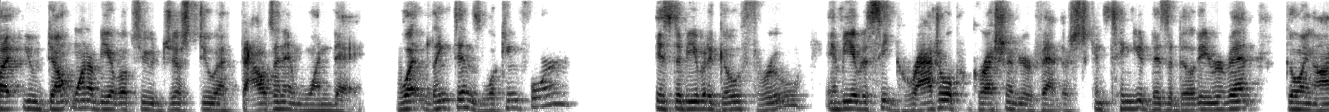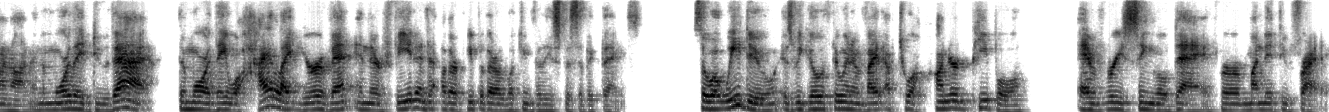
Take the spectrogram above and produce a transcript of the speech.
but you don't want to be able to just do a thousand in one day. What LinkedIn's looking for is to be able to go through and be able to see gradual progression of your event. There's continued visibility of your event going on and on. And the more they do that, the more they will highlight your event in their feed and to other people that are looking for these specific things. So what we do is we go through and invite up to 100 people every single day for Monday through Friday,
